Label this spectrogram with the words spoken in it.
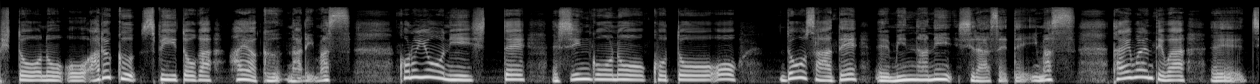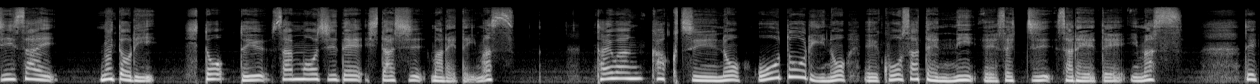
人の歩くスピードが速くなります。このようにして信号のことを動作でえみんなに知らせています。台湾ではえ小さい緑、人という3文字で親しまれています。台湾各地の大通りの交差点に設置されています。で、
